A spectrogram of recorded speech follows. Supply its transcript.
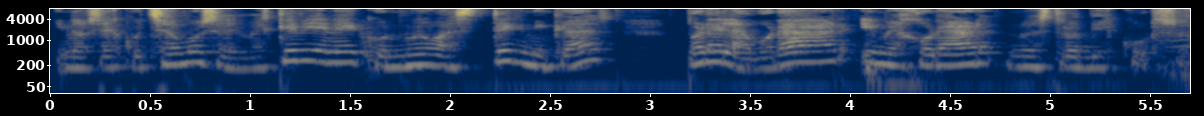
y nos escuchamos el mes que viene con nuevas técnicas para elaborar y mejorar nuestros discursos.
